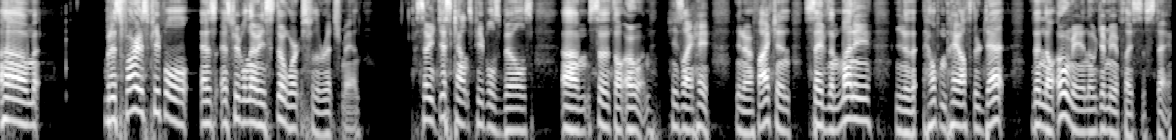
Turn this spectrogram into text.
um, but as far as people as as people know, he still works for the rich man. So he discounts people's bills um, so that they'll owe him. He's like, hey, you know, if I can save them money you know, help them pay off their debt, then they'll owe me and they'll give me a place to stay.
